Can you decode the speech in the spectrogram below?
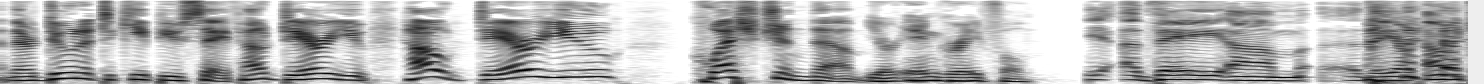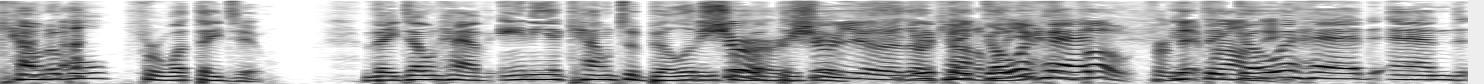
and they're doing it to keep you safe. How dare you? How dare you question them? You're ingrateful. Yeah, they um, they are unaccountable for what they do. They don't have any accountability sure, for what they sure do. Sure, they're if accountable. They go you ahead, can vote for if Mitt they Romney. go ahead and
